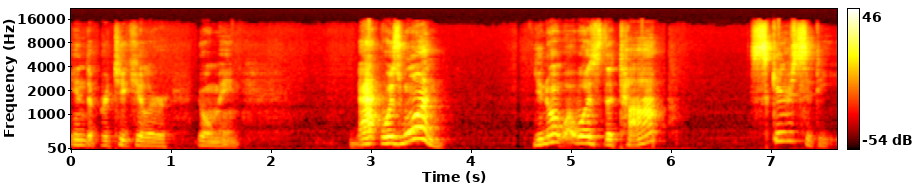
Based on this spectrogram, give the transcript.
in the particular domain. That was one. You know what was the top? Scarcity.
